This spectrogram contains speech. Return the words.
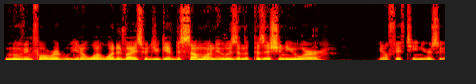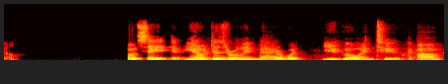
moving forward you know what what advice would you give to someone who was in the position you were you know 15 years ago? I would say you know it doesn't really matter what you go into. Um,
